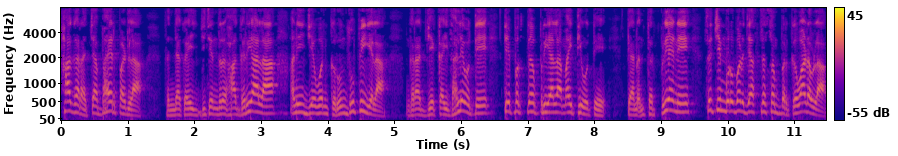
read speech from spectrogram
हा घराच्या बाहेर पडला. संध्याकाळी जितेंद्र हा घरी आला आणि जेवण करून झोपी गेला. घरात जे काही झाले होते ते फक्त प्रियाला माहिती होते. त्यानंतर प्रियाने सचिन बरोबर जास्त संपर्क वाढवला.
